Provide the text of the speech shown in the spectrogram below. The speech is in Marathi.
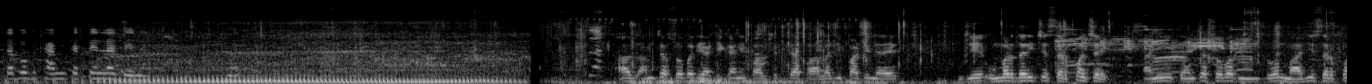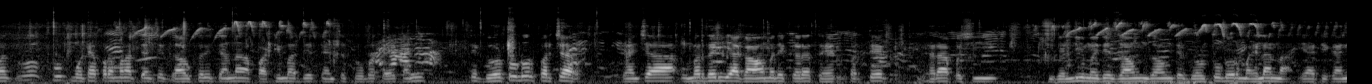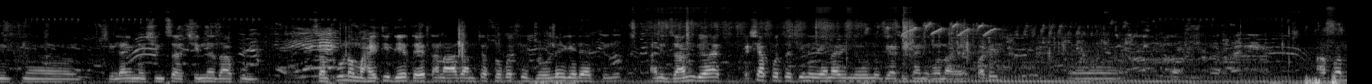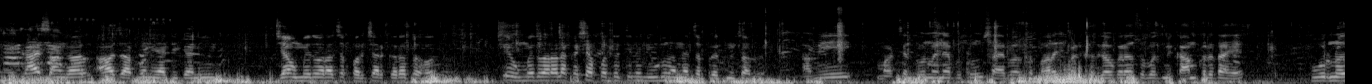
आता बघू आम्ही तर त्यांना देणार. आज आमच्यासोबत या ठिकाणी पाहू शकत्या बालाजी पाटील आहेत जे उमरदरीचे सरपंच आहेत आणि त्यांच्यासोबत दोन माजी सरपंच व खूप मोठ्या प्रमाणात त्यांचे गावकरी त्यांना पाठिंबा देत त्यांच्यासोबत आहेत आणि ते डोर टू डोर प्रचार त्यांच्या उमरदरी या गावामध्ये करत आहेत. प्रत्येक घरापाशी गल्लीमध्ये जाऊन जाऊन ते डोर टू डोर महिलांना या ठिकाणी शिलाई मशीनचं चिन्ह दाखवून संपूर्ण माहिती देत आहेत आणि आज आमच्यासोबत ते जोडले गेले आहेत आणि जाणून घ्या कशा पद्धतीने येणारी निवडणूक या ठिकाणी होणार आहे. पाटील आपण काय सांगाल? आज आपण या ठिकाणी ज्या उमेदवाराचा प्रचार करत आहोत ते उमेदवाराला कशा पद्धतीने निवडून आणण्याचा प्रयत्न चालू आहे? आम्ही मागच्या दोन महिन्यापासून साहेब बालाजी पाटील खतगावकरांसोबत मी काम करत आहे. पूर्ण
